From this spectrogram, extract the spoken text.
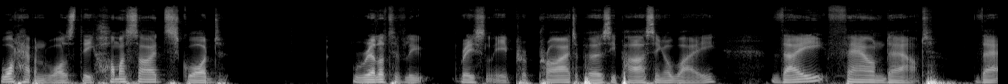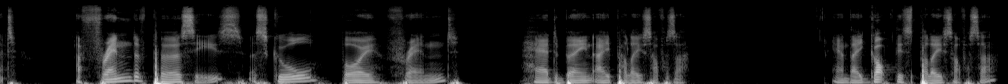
what happened was the homicide squad, relatively recently, prior to Percy passing away, they found out that a friend of Percy's, a schoolboy friend, had been a police officer. And they got this police officer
